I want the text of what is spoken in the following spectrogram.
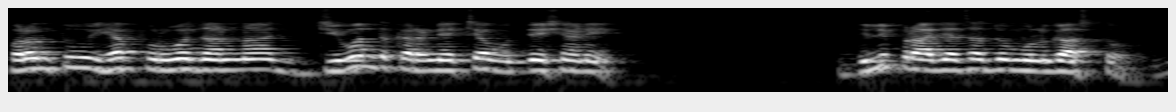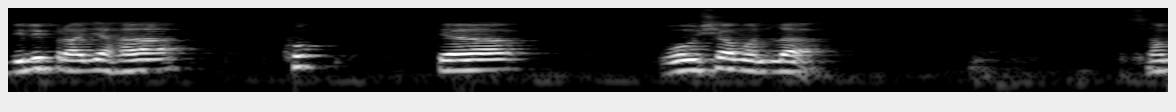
परंतु ह्या पूर्वजांना जिवंत करण्याच्या उद्देशाने दिलीप राजाचा जो मुलगा असतो दिलीप राजा हा खूप त्या वंशामधला सं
